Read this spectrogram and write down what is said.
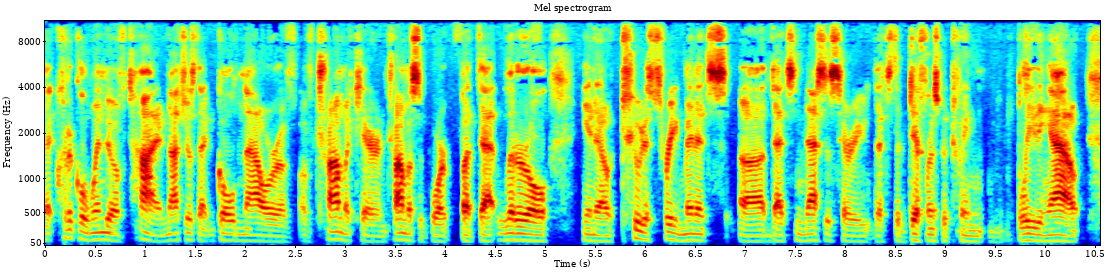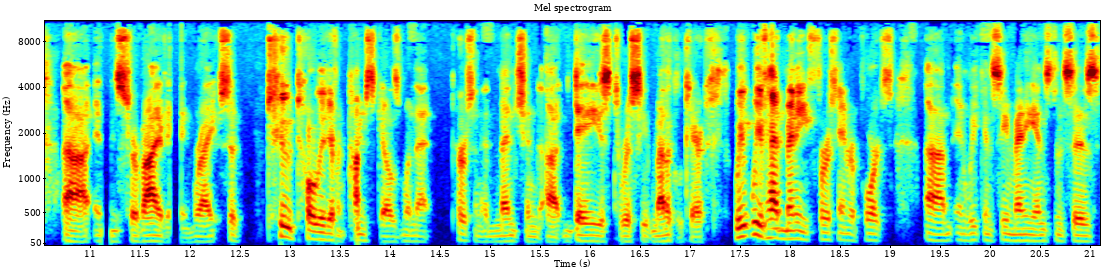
that critical window of time, not just that golden hour of, of trauma care and trauma support, but that literal, you know, two to three minutes uh, that's necessary. That's the difference between bleeding out uh, and surviving, right? So two totally different timescales when that person had mentioned uh, days to receive medical care. We, have had many firsthand reports, um, and we can see many instances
